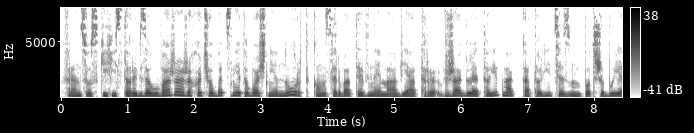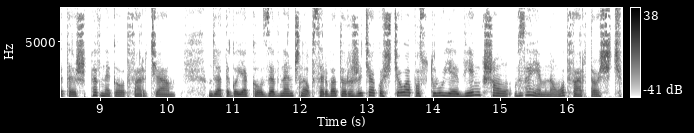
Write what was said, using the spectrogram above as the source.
Francuski historyk zauważa, że choć obecnie to właśnie nurt konserwatywny ma wiatr w żagle, to jednak katolicyzm potrzebuje też pewnego otwarcia. Dlatego jako zewnętrzny obserwator życia Kościoła postuluje większą wzajemną otwartość.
